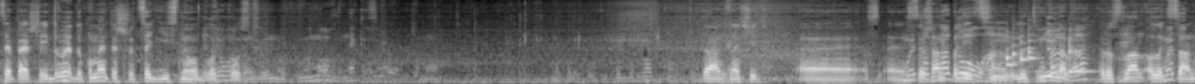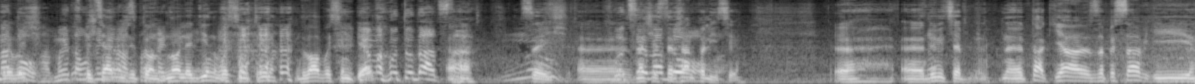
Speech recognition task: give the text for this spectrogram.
Це перше. І друге документи, що це дійсно блокпост. Цього вимог, вимог не казав, тому не перепутуйте, будь ласка. Так, значить, е, е, Ми сержант тут надовго. поліції Літвінов Туди, да? Руслан Олександрович. надовго. Ми не Спеціальний раз жетон проходили. 0183 Я 285. могу туда отстать. Цей, е, Оце значить, надовго. сержант поліції. Е, е, дивіться, е, так, я записав і.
